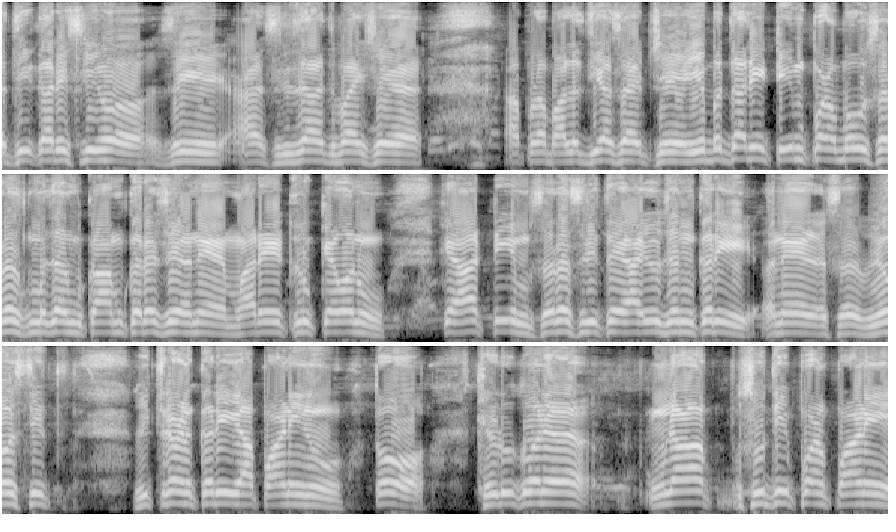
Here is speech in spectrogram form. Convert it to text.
અધિકારીશ્રીઓ, શ્રી આ શ્રીરાજભાઈ છે, આપણા બાલધિયા સાહેબ છે, એ બધાની ટીમ પણ બહુ સરસ મજાનું કામ કરે છે અને મારે એટલું કહેવાનું કે આ ટીમ સરસ રીતે આયોજન કરી અને વ્યવસ્થિત વિતરણ કરી આ પાણીનું. તો ખેડૂતોને ઉનાળા સુધી પણ પાણી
